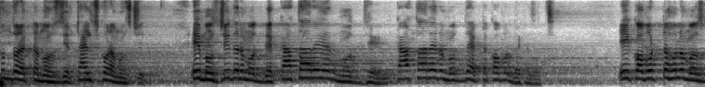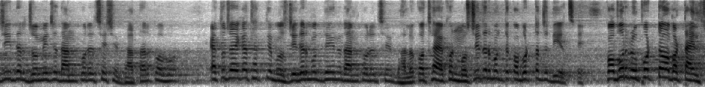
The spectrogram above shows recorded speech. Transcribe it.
সুন্দর একটা মসজিদ টাইলস করা মসজিদ। এই মসজিদের মধ্যে, কাতারের মধ্যে কাতারের মধ্যে একটা কবর দেখা যাচ্ছে। এই কবরটা হলো মসজিদের জমি যে দান করেছে, সে দাতার কবর। এত জায়গা থাকতে মসজিদের মধ্যে এনে দান করেছে? ভালো কথা, এখন মসজিদের মধ্যে কবরটা যে দিয়েছে, কবরের উপরটাও আবার টাইলস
